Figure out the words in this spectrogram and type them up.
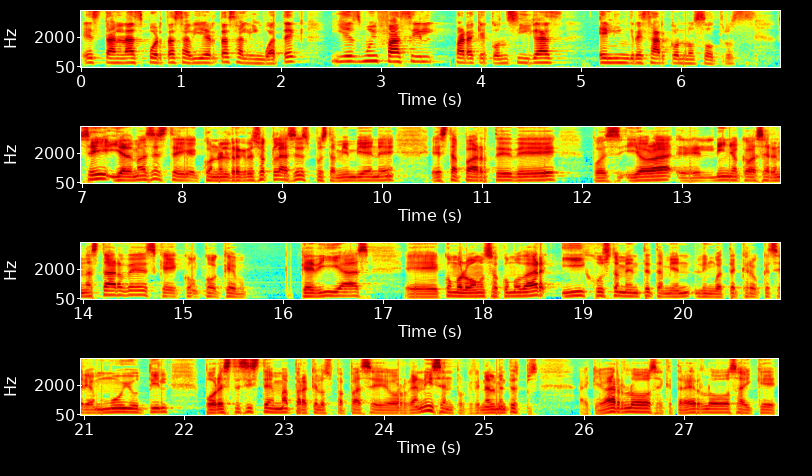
están las puertas abiertas a Linguatec y es muy fácil para que consigas el ingresar con nosotros. Sí, y además este, con el regreso a clases, pues también viene esta parte de, pues, y ahora el niño que va a ser en las tardes, qué días, eh, cómo lo vamos a acomodar y justamente también Linguatec creo que sería muy útil por este sistema para que los papás se organicen, porque finalmente pues, hay que llevarlos, hay que traerlos, hay que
